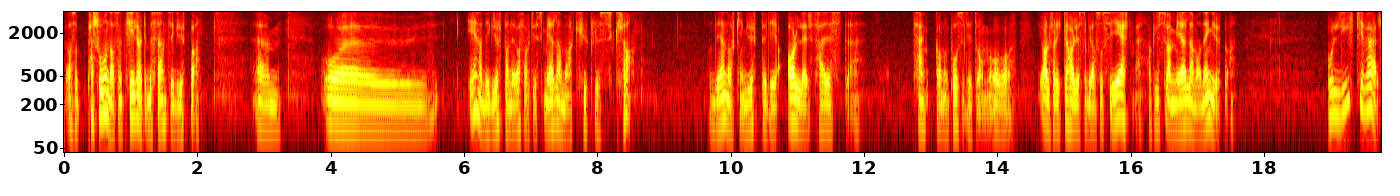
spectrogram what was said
altså personer som tilhørte bestemte grupper. Um, og uh, en av de gruppene var faktisk medlemmer av Kuklus Klan. Og det er nok en gruppe de aller færreste tenker noe positivt om, og i alle fall ikke har lyst til å bli assosiert med. Har ikke lyst til å være medlem av den gruppa. Og likevel,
